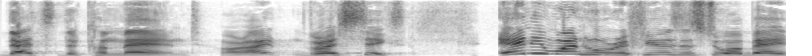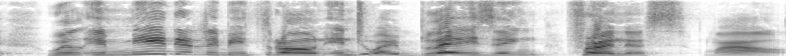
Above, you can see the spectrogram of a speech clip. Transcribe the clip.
that's the command. All right? Verse 6. Anyone who refuses to obey will immediately be thrown into a blazing furnace. Wow.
